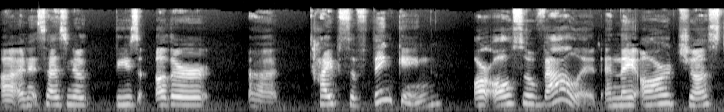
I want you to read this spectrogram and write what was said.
Uh, and it says you know these other uh, types of thinking are also valid, and they are just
